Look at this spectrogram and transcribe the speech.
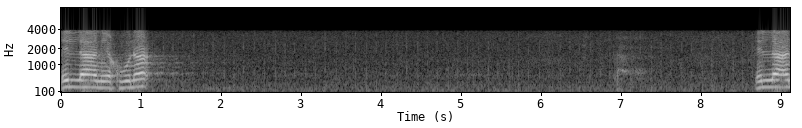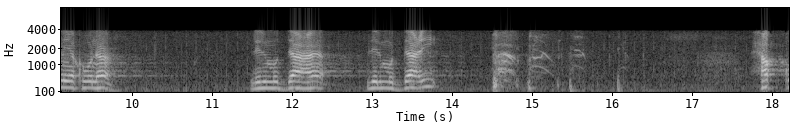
إلا أن يكون إلا أن يكون للمدعى للمدعي حق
